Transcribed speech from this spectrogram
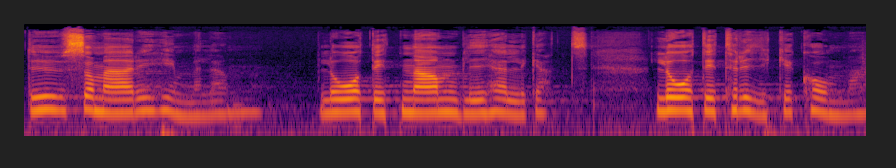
du som är i himmelen. Låt ditt namn bli helgat. Låt ditt rike komma.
